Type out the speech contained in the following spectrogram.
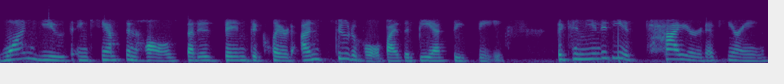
one youth in camps and Halls that has been declared unsuitable by the BSCC. The community is tired of hearing,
